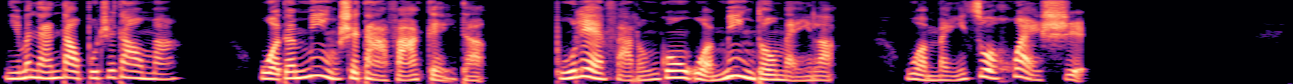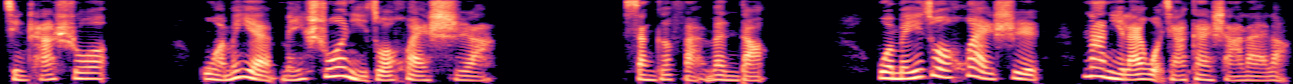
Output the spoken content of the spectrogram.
你们难道不知道吗？我的命是大法给的，不练法轮功，我命都没了。我没做坏事。”警察说：“我们也没说你做坏事啊。”三哥反问道：“我没做坏事，那你来我家干啥来了？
